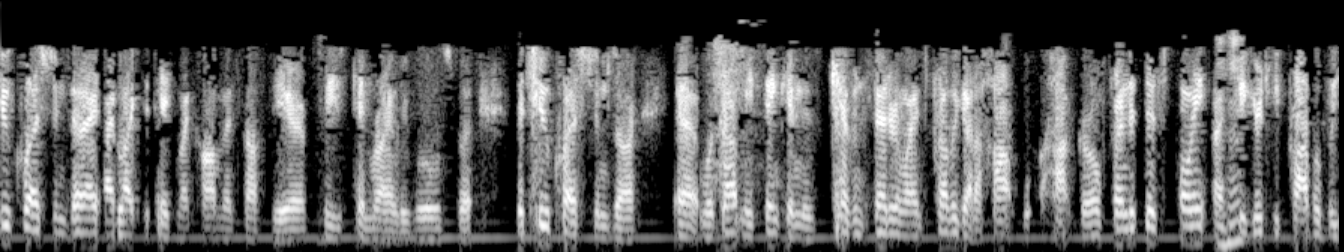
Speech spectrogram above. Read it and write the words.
two questions that I, I'd like to take my comments off the air. Please, Tim Riley rules. But the two questions are, uh, what got me thinking is Kevin Federline's probably got a hot, hot girlfriend at this point. I figured he probably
